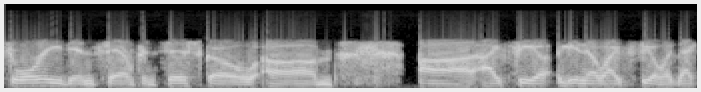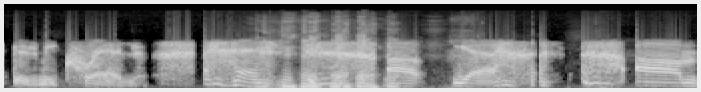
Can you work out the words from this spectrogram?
storied in San Francisco, um, uh, I feel, you know, I feel like that gives me cred. uh, yeah. um,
